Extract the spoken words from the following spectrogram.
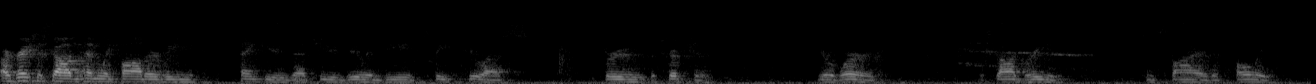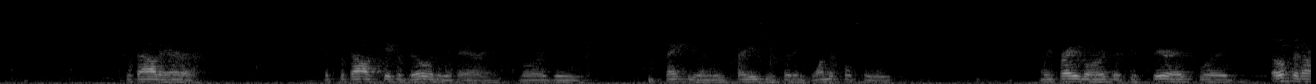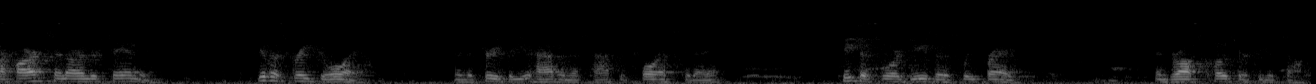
Our gracious God and Heavenly Father, we thank you that you do indeed speak to us through the Scriptures. Your Word is God breathed, it's inspired, it's holy, it's without error, it's without capability of erring. Lord, we thank you and we praise you for these wonderful truths. We pray, Lord, that your Spirit would open our hearts and our understanding. Give us great joy in the truth that you have in this passage for us today. Teach us, Lord Jesus, we pray, and draw us closer to yourself.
